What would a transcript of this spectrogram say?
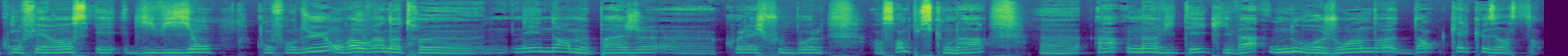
conférences et divisions confondues. On va ouvrir notre énorme page euh, Collège Football ensemble puisqu'on a euh, un invité qui va nous rejoindre dans quelques instants.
